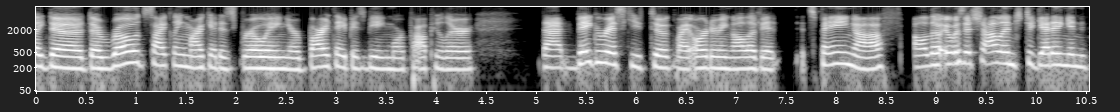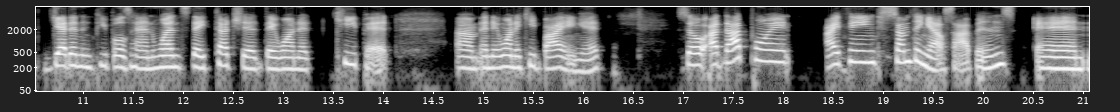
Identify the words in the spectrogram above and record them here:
like the the road cycling market is growing. Your bar tape is being more popular. That big risk you took by ordering all of it it's paying off although it was a challenge to getting in get it in people's hand. Once they touch it they want to keep it um, and they want to keep buying it. So at that point i think something else happens and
